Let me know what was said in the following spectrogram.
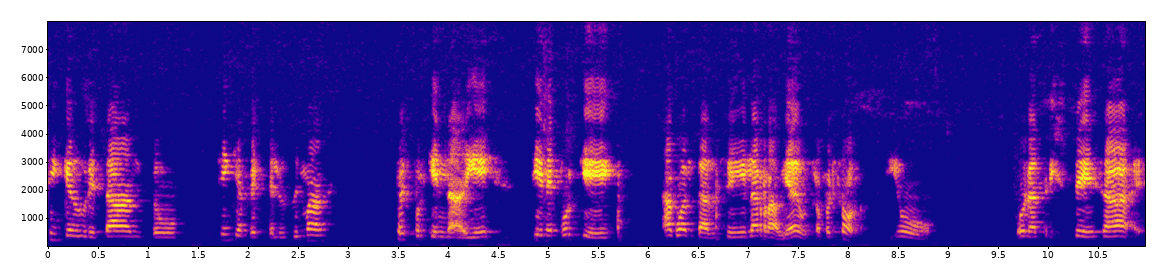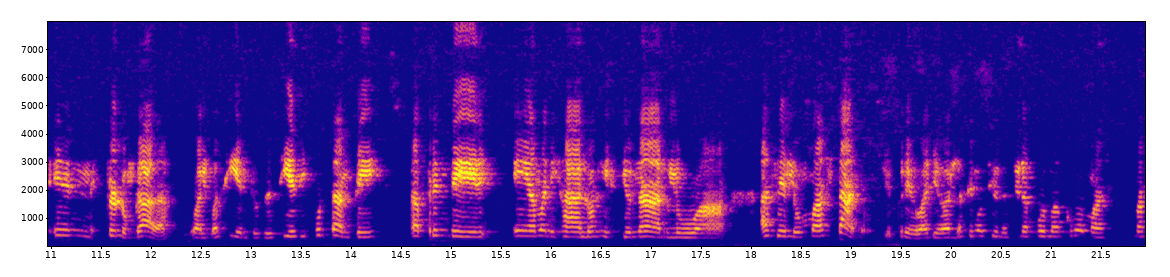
sin que dure tanto, sin que afecte a los demás, pues porque nadie tiene por qué aguantarse la rabia de otra persona o, o la tristeza en, prolongada o algo así. Entonces sí es importante aprender eh, a manejarlo, a gestionarlo, a hacerlo más sano, yo creo, a llevar las emociones de una forma como más, más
